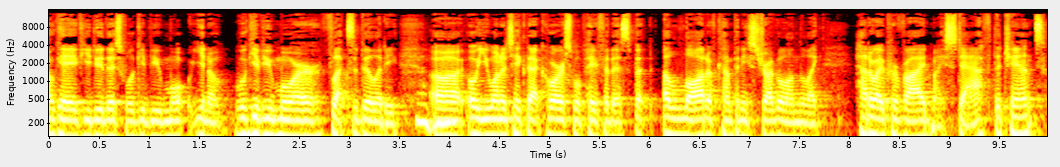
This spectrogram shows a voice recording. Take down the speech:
okay, if you do this, we'll give you more, you know, we'll give you more flexibility. Mm-hmm. Uh, oh, you want to take that course? We'll pay for this. But a lot of companies struggle on the like, how do I provide my staff the chance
